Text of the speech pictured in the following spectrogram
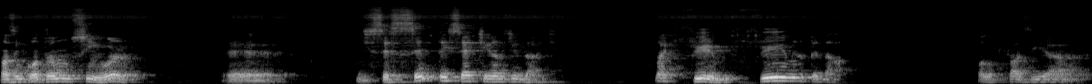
nós encontramos um senhor é, de 67 anos de idade mas firme, firme no pedal. Falou que fazia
